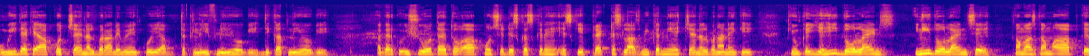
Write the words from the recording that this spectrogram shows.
उम्मीद है कि आपको चैनल बनाने में कोई अब तकलीफ़ नहीं होगी, दिक्कत नहीं होगी। अगर कोई इशू होता है तो आप मुझसे डिस्कस करें, इसकी प्रैक्टिस लाजमी करनी है चैनल बनाने की, क्योंकि यही दो लाइंस इन्हीं दो लाइन से कम अज़ कम आपके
